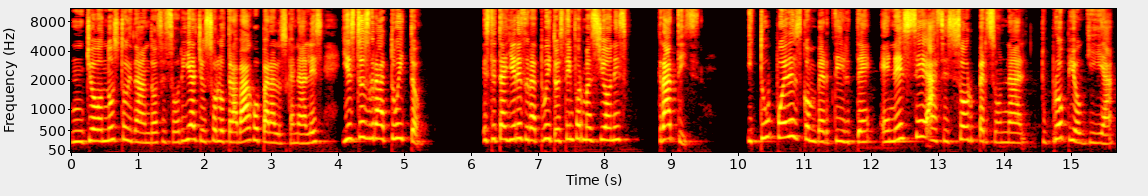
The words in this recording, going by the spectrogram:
Yo no estoy dando asesorías, yo solo trabajo para los canales y esto es gratuito. Este taller es gratuito, esta información es gratis. Y tú puedes convertirte en ese asesor personal, tu propio guía,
